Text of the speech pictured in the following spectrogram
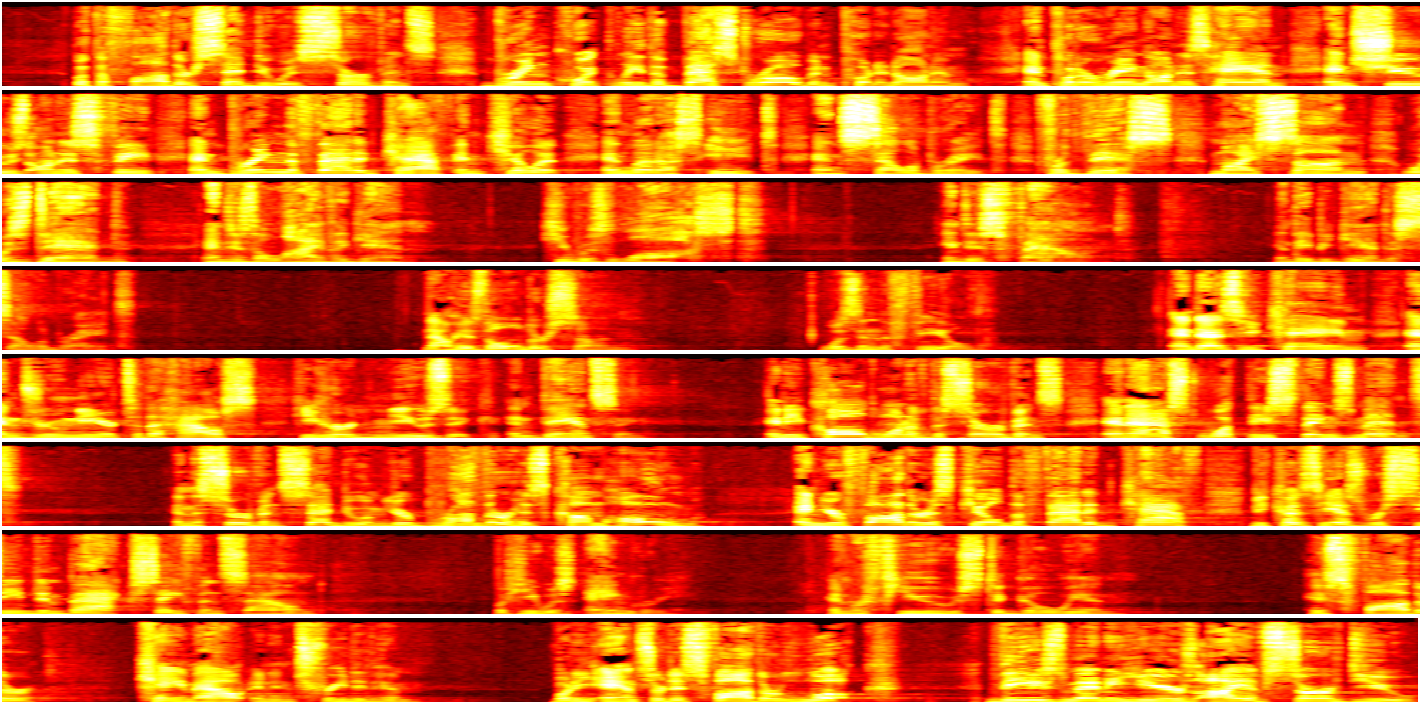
But the father said to his servants, Bring quickly the best robe and put it on him, and put a ring on his hand and shoes on his feet, and bring the fatted calf and kill it, and let us eat and celebrate. For this my son was dead and is alive again. He was lost and is found. And they began to celebrate. Now his older son was in the field. And as he came and drew near to the house, he heard music and dancing. And he called one of the servants and asked what these things meant. And the servant said to him, Your brother has come home, and your father has killed the fatted calf because he has received him back safe and sound. But he was angry and refused to go in. His father came out and entreated him. But he answered his father, Look, these many years I have served you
